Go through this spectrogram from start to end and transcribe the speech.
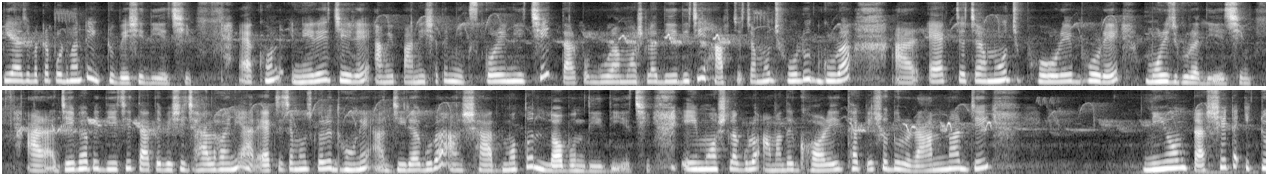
পেঁয়াজ বাটার পরিমাণটা একটু বেশি দিয়েছি। এখন নেড়ে চেড়ে আমি পানির সাথে মিক্স করে নিচ্ছি, তারপর গুঁড়া মশলা দিয়ে দিচ্ছি, হাফ চা চামচ হলুদ গুঁড়া আর এক চা চামচ ভরে ভরে মরিচ গুঁড়া দিয়েছি। আর যেভাবে দিয়েছি তাতে বেশি ঝাল হয়নি, আর এক চা চামচ করে ধনে আর জিরা গুঁড়া আর স্বাদ মতো লবণ দিয়ে দিয়েছি। এই মশলাগুলো আমাদের ঘরেই থাকে, শুধু রান্নার যেই নিয়মটা সেটা একটু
